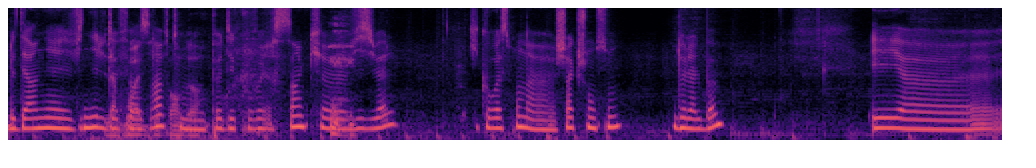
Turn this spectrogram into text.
le dernier vinyle La de First de Draft, on peut découvrir cinq euh, visuels qui correspondent à chaque chanson de l'album. Et, euh,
